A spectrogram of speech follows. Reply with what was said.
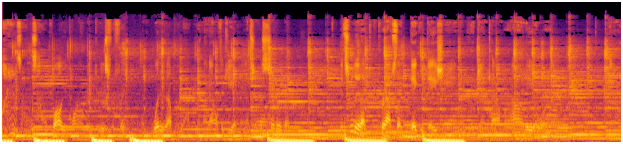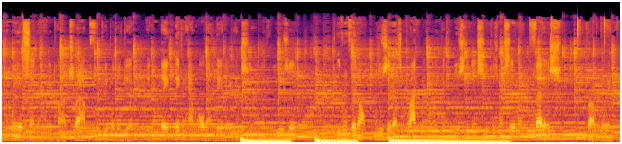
why is all this high quality porn being produced for free? What is up with that? Like, I don't think he had an answer necessarily, but it's really like perhaps like degradation or gentile morality or you know, way it's like a honeypot trap for people to get you know they, they can have all that data can use it even if they don't use it as a blackmail they can use it against you because once they learn the fetish probably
